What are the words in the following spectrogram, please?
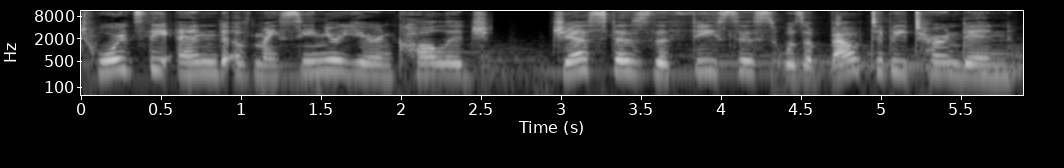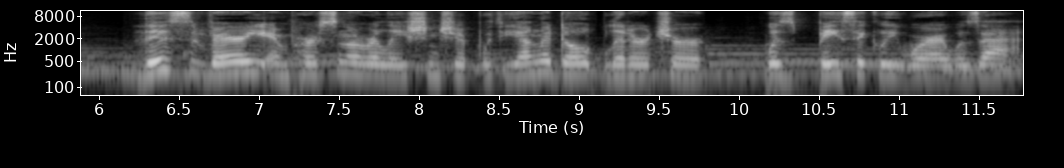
Towards the end of my senior year in college, just as the thesis was about to be turned in, this very impersonal relationship with young adult literature was basically where I was at.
